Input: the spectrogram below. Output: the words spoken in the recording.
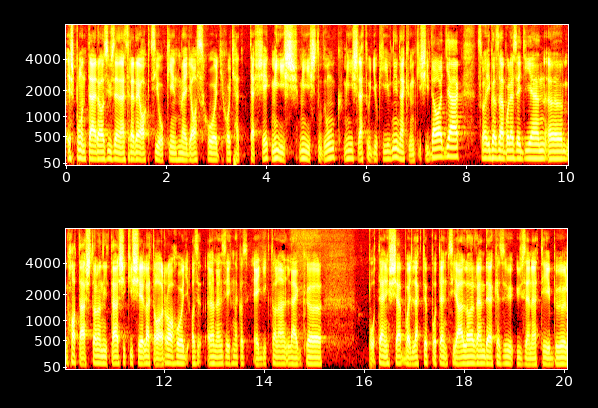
és pont erre az üzenetre reakcióként megy az, hogy, hogy hát tessék, mi is, mi is tudunk, mi is le tudjuk hívni, nekünk is ideadják. Szóval igazából ez egy ilyen hatástalanítási kísérlet arra, hogy az ellenzéknek az egyik talán legpotensebb, vagy legtöbb potenciállal rendelkező üzenetéből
